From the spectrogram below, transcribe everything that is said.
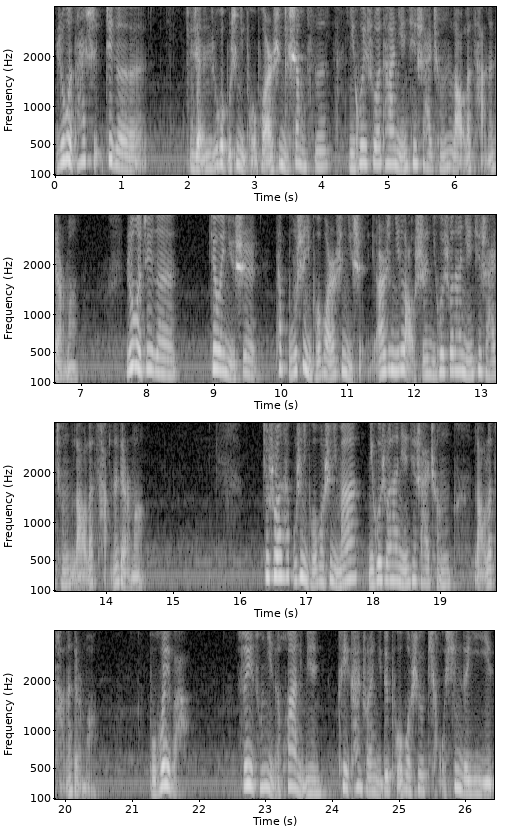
如果他是这个人，如果不是你婆婆，而是你上司，你会说他年轻时还成老了惨了点吗？如果这个这位女士她不是你婆婆，而是你是而是你老师，你会说她年轻时还成老了惨了点吗？就说她不是你婆婆，是你妈，你会说她年轻时还成老了惨了点吗？不会吧。所以从你的话里面可以看出来，你对婆婆是有挑衅的意义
